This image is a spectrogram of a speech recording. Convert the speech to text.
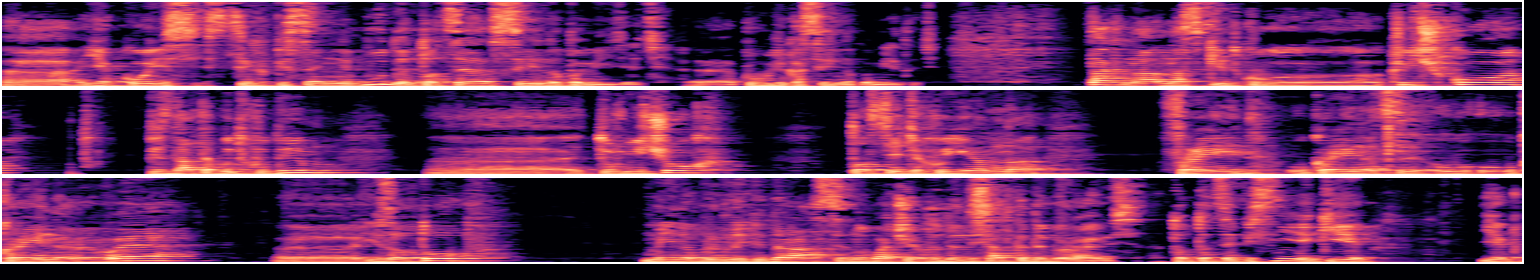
е, якоїсь з цих пісень не буде, то це сильно помітять. Е, публіка сильно помітить. Так, на на скидку Клічко, піздати будь худим. Е, турнічок, толстеть охуєнно, Фрейд, Україна Україна РВ, е, Ізотоп. Мені набридли підараси. Ну, бачу, я вже до десятка добираюся. Тобто це пісні, які, як,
